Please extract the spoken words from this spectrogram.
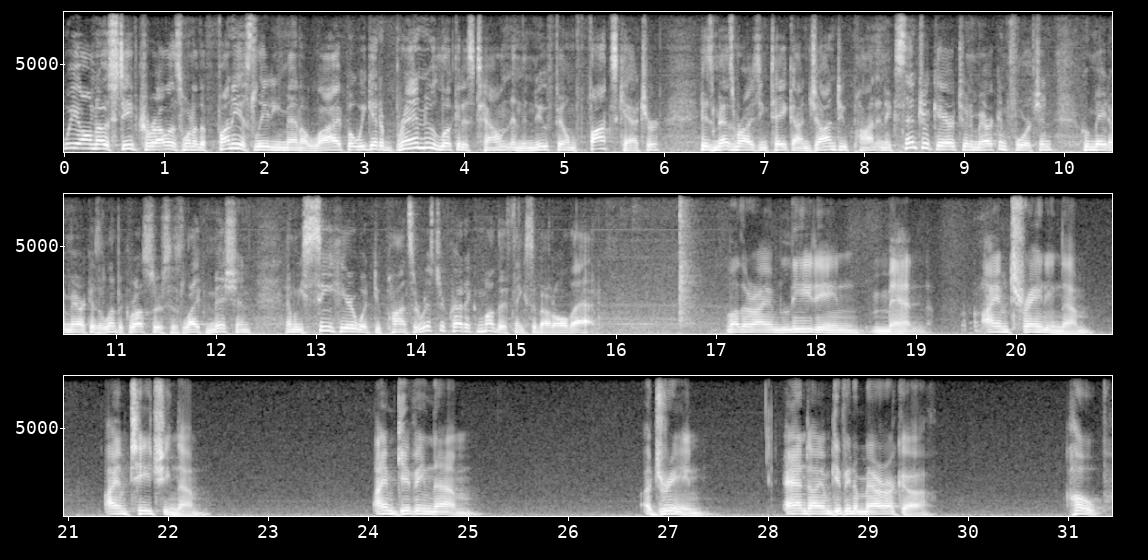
We all know Steve Carell is one of the funniest leading men alive, but we get a brand new look at his talent in the new film Foxcatcher. His mesmerizing take on John DuPont, an eccentric heir to an American fortune who made America's Olympic wrestlers his life mission. And we see here what DuPont's aristocratic mother thinks about all that. Mother, I am leading men. I am training them. I am teaching them. I am giving them a dream. And I am giving America Hope.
